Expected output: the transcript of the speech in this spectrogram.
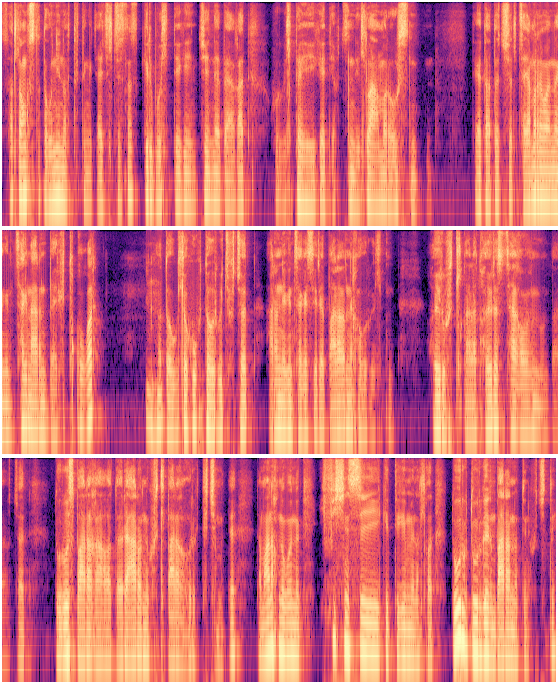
солонгост одоо хүний нутагт ингэж ажиллаж ирснээс гэр бүлтэйгээ энэчнээ байгаад хүргэлтээ хийгээд явцсан илүү амар өөрсөнд Тэгээд одоо жишээл ямар нэг цаг наранд баригдахгүйгээр одоо өглөө хүүхдээ өргөж өгчөөд 11 цагаас ирээ барааныхаа хүргэлтэнд 2 хүртэл гараад 2-оос цагаан ундаа явжаад 4-өөс бараагаа аваад орой 11 хүртэл бараагаа хүргдэг ч юм уу те. Тэгээ манайх нөгөө нэг efficiency гэдэг юм нь болохоор дүүрэг дүүргээр нь бараануудыг өгчтэй.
